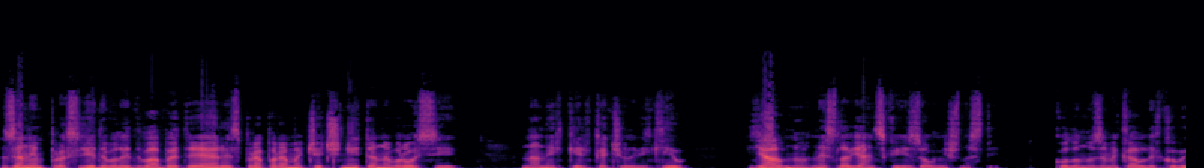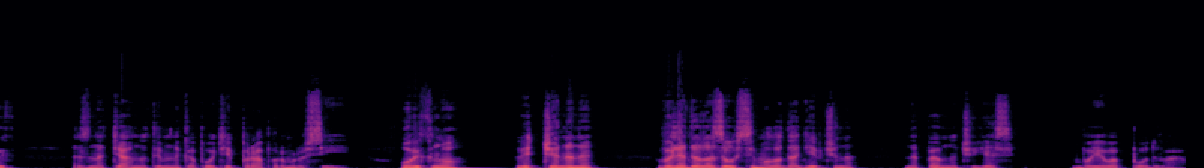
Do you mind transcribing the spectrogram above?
За ним прослідували два БТРи з прапорами Чечні та Новоросії. На них кілька чоловіків, явно неслав'янської зовнішності. Колону замикав легковик з натягнутим на капоті прапором Росії. У вікно, відчинене, виглядала зовсім молода дівчина, напевно, чиясь бойова подруга.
